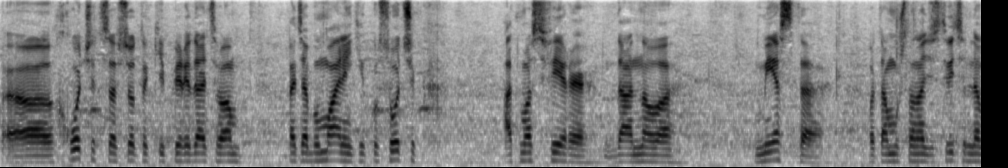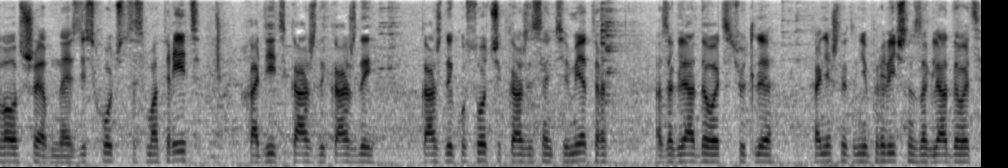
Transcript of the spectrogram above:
Э, Хочется все-таки передать вам хотя бы маленький кусочек атмосферы данного места, потому что она действительно волшебная. Здесь хочется смотреть, ходить каждый, каждый, каждый кусочек, каждый сантиметр, а заглядывать чуть ли, конечно, это неприлично заглядывать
